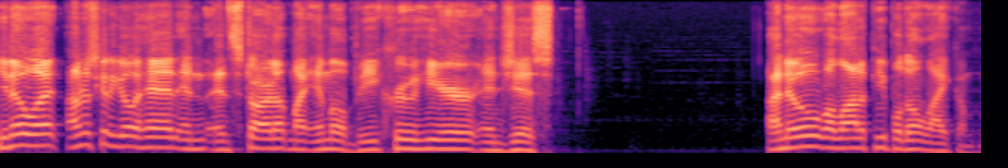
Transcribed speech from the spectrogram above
You know what? I'm just gonna go ahead and, and start up my MLB crew here and just I know a lot of people don't like him.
